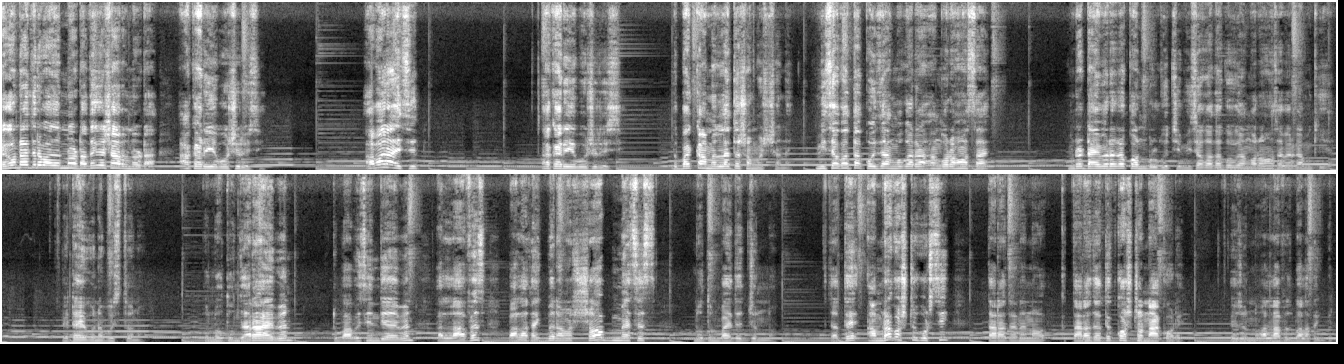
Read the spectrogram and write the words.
এখন রাতের বাজার নটা থেকে সাড়ে নটা আকারিয়ে বসে রয়েছি আবার আইছে। আকারিয়ে বসে রয়েছি তো ভাই কামেল্লাই তো সমস্যা নাই। মিশা কথা কই যে আঙ্গুর আঙ্গুর হাসায় আমরা ড্রাইভারেরা কনভুল করছি মিশা কথা কই আঙ্গুর হাসাবের কাম কি? এটাই এগুলো বুঝতো না। তো নতুন যারা আইবেন, একটু ভাবে চিন্তি আইবেন। আল্লাহ হাফেজ, ভালো থাকবেন আমার সব মেসেজ নতুন ভাইদের জন্য। যাতে আমরা কষ্ট করছি, তারা যেন তারা যাতে কষ্ট না করে। এই জন্য আল্লাহ হাফেজ, ভালো থাকবেন।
